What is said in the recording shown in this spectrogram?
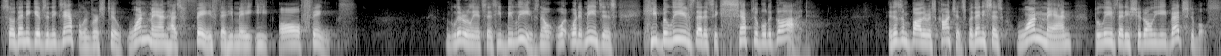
So then he gives an example in verse 2. One man has faith that he may eat all things. Literally, it says he believes. Now, what, what it means is he believes that it's acceptable to God. It doesn't bother his conscience. But then he says, one man believes that he should only eat vegetables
